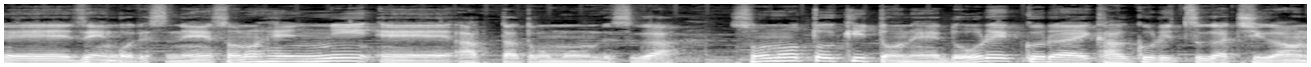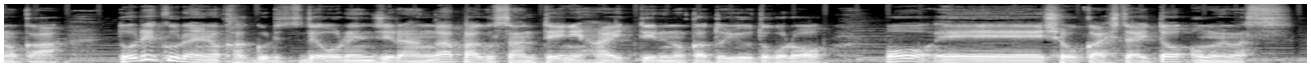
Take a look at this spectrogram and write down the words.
えー前後ですね。その辺に、えーあったと思うんですが、その時とね、どれくらい確率が違うのか、どれくらいの確率でオレンジランがパグさん手に入っているのかというところを、えー紹介したいと思います。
